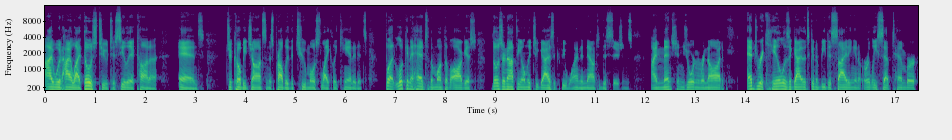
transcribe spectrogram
I would highlight those two, Tausili Akana and Jacobe Johnson, is probably the two most likely candidates. But looking ahead to the month of August, those are not the only two guys that could be winding down to decisions. I mentioned Jordan Renaud. Edric Hill is a guy that's going to be deciding in early September,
